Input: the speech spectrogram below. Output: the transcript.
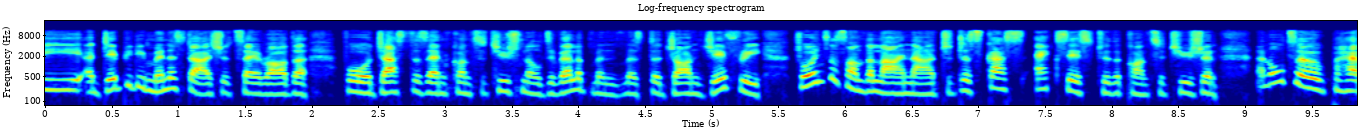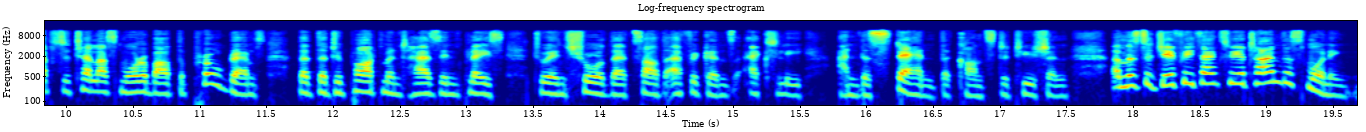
the uh, Deputy Minister, I should say rather, for Justice and Constitutional Development, Mr. John Jeffery, joins us on the line now to discuss access to the Constitution and also perhaps to tell us more about the programs that the department has in place to ensure that South Africans actually understand the Constitution. Uh, Mr. Jeffery, thanks for your time this morning.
